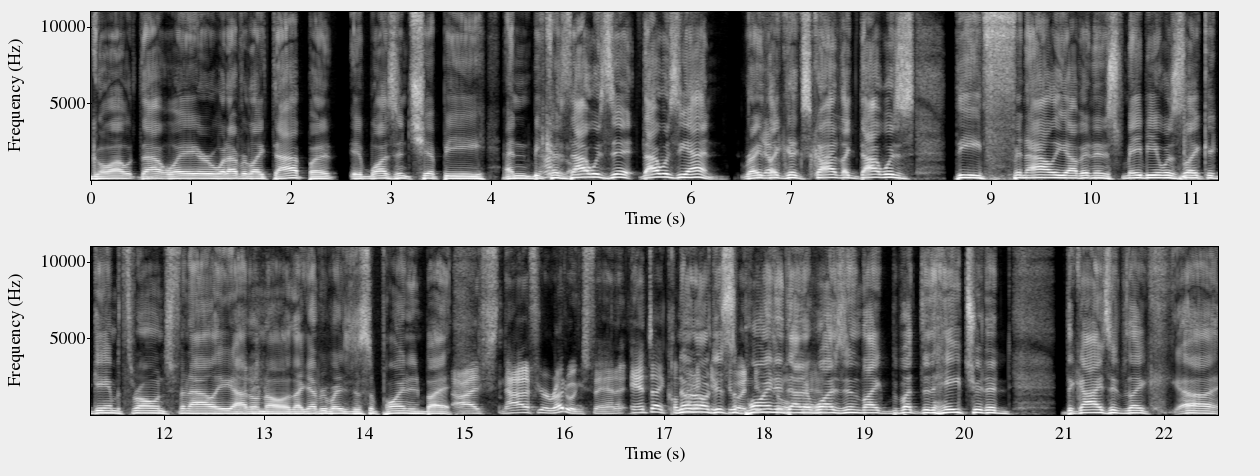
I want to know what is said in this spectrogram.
go out that way or whatever like that. But it wasn't chippy. And because that was it, that was the end. Right, Yep. like, like Scott, like that was the finale of it, and it's maybe it was like a Game of Thrones finale. I don't know, like everybody's disappointed, but Uh, it's not if you're a Red Wings fan. Anticlimactic. no, no, disappointed that it wasn't like, but the hatred had the guys had like uh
